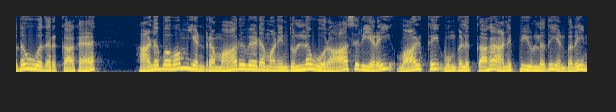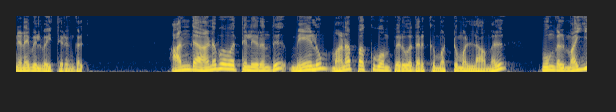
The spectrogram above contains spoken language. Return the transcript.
உதவுவதற்காக அனுபவம் என்ற மாறுவேடம் அணிந்துள்ள ஓர் ஆசிரியரை வாழ்க்கை உங்களுக்காக அனுப்பியுள்ளது என்பதை நினைவில் வைத்திருங்கள். அந்த அனுபவத்திலிருந்து மேலும் மனப்பக்குவம் பெறுவதற்கு மட்டுமல்லாமல் உங்கள் மைய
